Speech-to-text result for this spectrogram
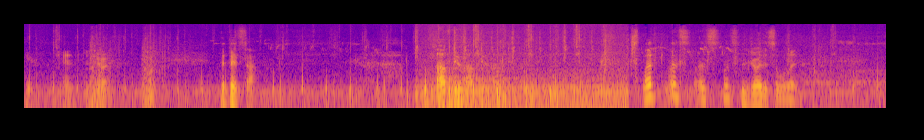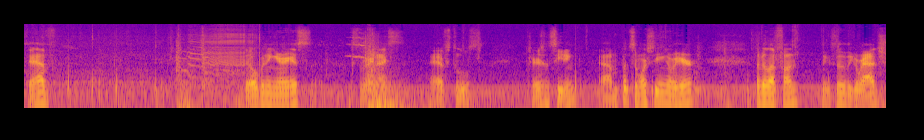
here and enjoy the pit stop of doom. Of doom. Let, let's let's let's enjoy this a little bit. They have the opening areas. It's very nice. They have stools, chairs, and seating. Um, put some more seating over here. That'll be a lot of fun. So the garage,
